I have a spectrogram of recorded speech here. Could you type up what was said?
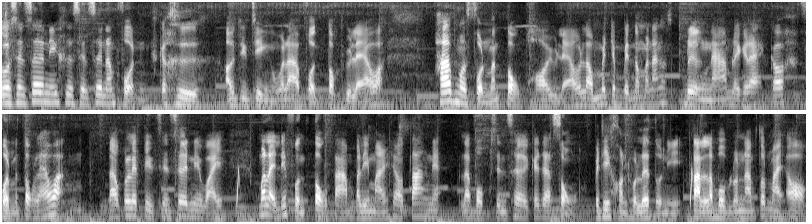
ตัวเซ็นเซอร์นี้คือเซ็นเซอร์น้ำฝนก็คือเอาจริง ๆ เวลาฝนตกอยู่แล้วอะถ้าหมดฝนมันตกพออยู่แล้ว เราไม่จำเป็นต้องมานั่งเบืองน้ำเลยก็ได้ ก็ฝนมันตกแล้วอะ เราก็เลยติดเซ็นเซอร์นี้ไว้ เมื่อไหร่ที่ฝนตกตามปริมาณที่เราตั้งเนี่ย ระบบเซ็นเซอร์ก็จะส่งไปที่คอนโทรลเลอร์ตัวนี้ ตัดระบบรดน้ำต้นไม้ออก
